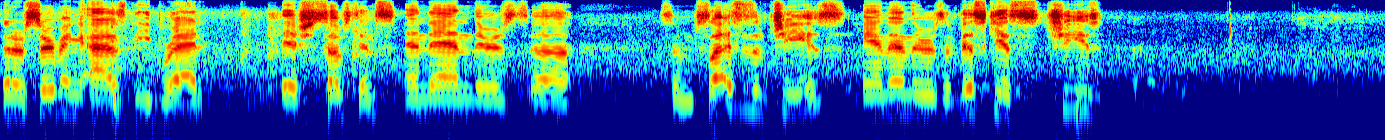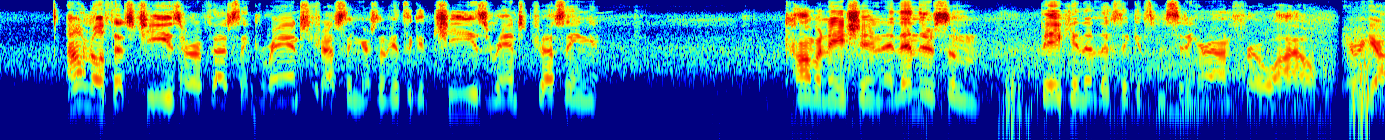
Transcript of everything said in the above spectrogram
that are serving as the bread-ish substance, and then there's uh, some slices of cheese, and then there's a viscous cheese. I don't know if that's cheese or if that's like ranch dressing or something. It's like a cheese ranch dressing combination, and then there's some bacon that looks like it's been sitting around for a while. Here we go.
